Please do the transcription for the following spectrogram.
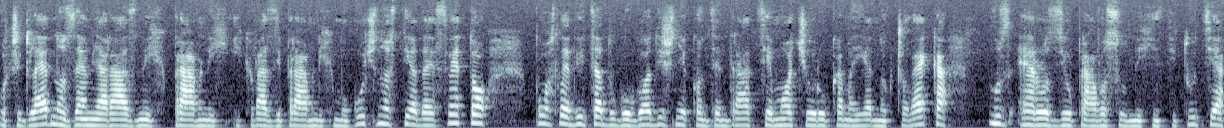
očigledno zemlja raznih pravnih i kvazipravnih mogućnosti, a da je sve to posledica dugogodišnje koncentracije moći u rukama jednog čoveka uz eroziju pravosudnih institucija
